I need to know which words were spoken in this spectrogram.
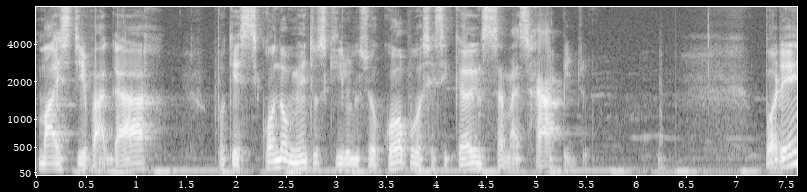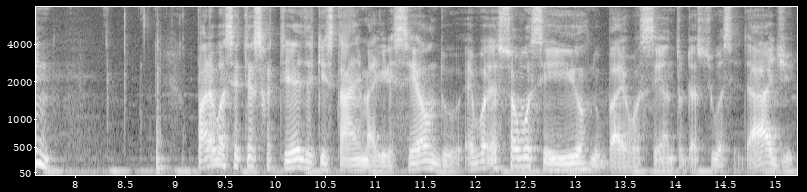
mais devagar, porque quando aumenta os quilos do seu corpo, você se cansa mais rápido. Porém, para você ter certeza que está emagrecendo, é, é só você ir no bairro centro da sua cidade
